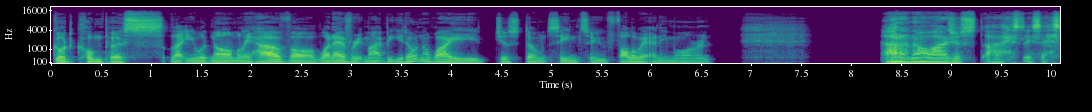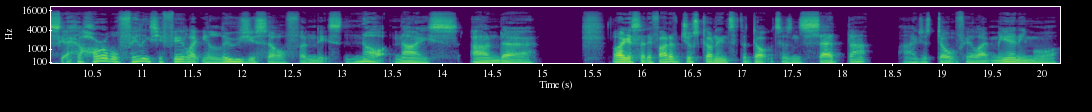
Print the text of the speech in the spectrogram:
good compass that you would normally have or whatever it might be. You don't know why you just don't seem to follow it anymore. And I don't know. I just, I, it's, it's, a horrible feeling. You feel like you lose yourself and it's not nice. And uh, like I said, if I'd have just gone into the doctors and said that, I just don't feel like me anymore.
